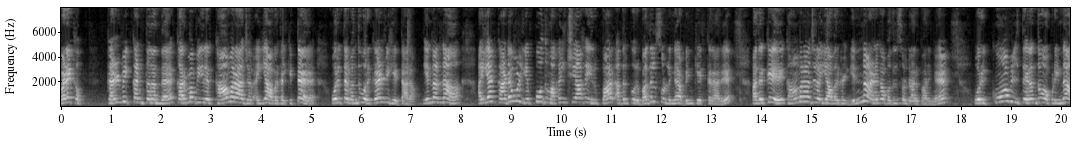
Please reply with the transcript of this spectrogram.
வணக்கம். கல்வி கண் திறந்த கர்ம வீரர் காமராஜர் ஐயா அவர்கள் கிட்ட ஒருத்தர் வந்து ஒரு கேள்வி கேட்டாராம். என்னன்னா ஐயா கடவுள் எப்போது மகிழ்ச்சியாக இருப்பார்? அதற்கு ஒரு பதில் சொல்லுங்க அப்படின்னு கேட்கிறாரு. அதற்கு காமராஜர் ஐயா அவர்கள் என்ன அழகா பதில் சொல்றாரு பாருங்க. ஒரு கோவில் திறந்தோம் அப்படின்னா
